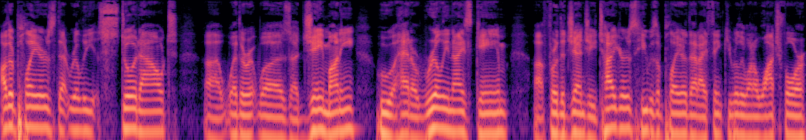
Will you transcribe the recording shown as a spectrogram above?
Other players that really stood out, uh, whether it was uh, Jay Money, who had a really nice game uh, for the Gen G Tigers. He was a player that I think you really want to watch for.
